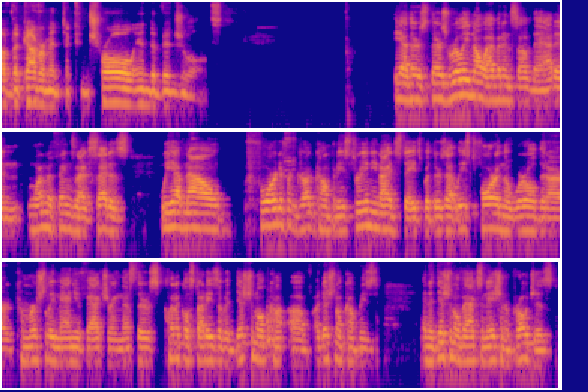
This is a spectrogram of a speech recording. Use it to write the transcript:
of the government to control individuals. Yeah, there's there's really no evidence of that. And one of the things that I've said is we have now four different drug companies, three in the United States, but there's at least four in the world that are commercially manufacturing this. There's clinical studies of additional of additional companies and additional vaccination approaches.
